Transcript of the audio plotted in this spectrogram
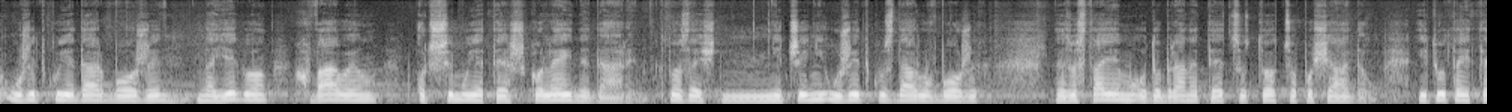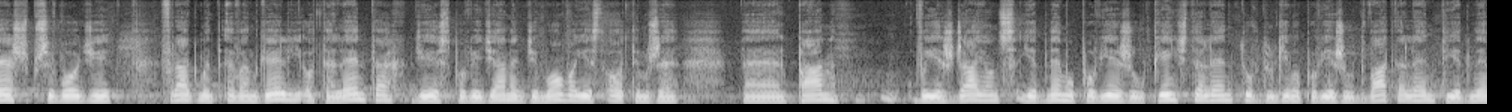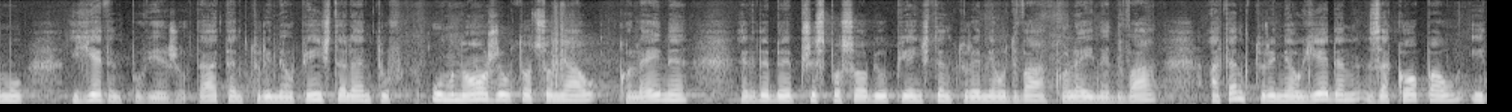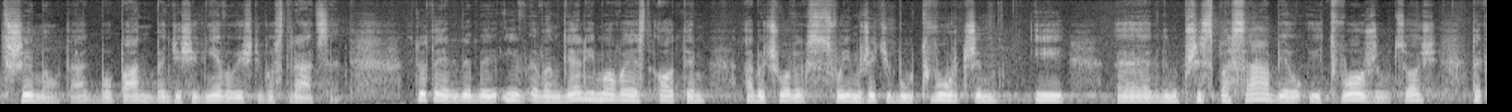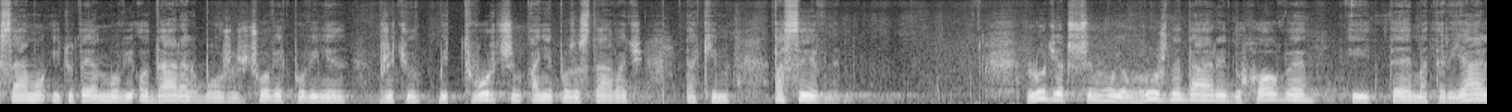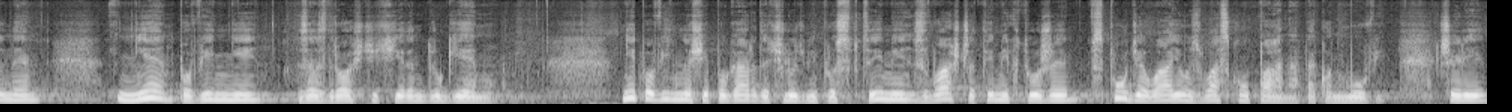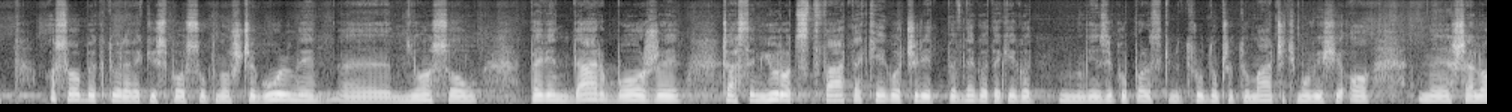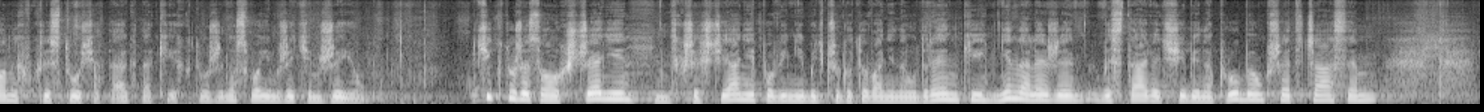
użytkuje dar Boży, na jego chwałę otrzymuje też kolejne dary. Kto zaś nie czyni użytku z darów Bożych, zostaje mu odebrane te, co, to, co posiadał. I tutaj też przywodzi fragment Ewangelii o talentach, gdzie jest powiedziane, gdzie mowa jest o tym, że E, Pan wyjeżdżając jednemu powierzył pięć talentów, drugiemu powierzył dwa talenty, jednemu jeden powierzył. Tak? Ten, który miał pięć talentów, umnożył to, co miał, kolejny jak gdyby przysposobił pięć, ten, który miał dwa, kolejne dwa, a ten, który miał jeden, zakopał i trzymał, tak? bo Pan będzie się gniewał, jeśli go stracę. Tutaj jak gdyby i w Ewangelii mowa jest o tym, aby człowiek w swoim życiu był twórczym i e, jak gdyby przysposabiał i tworzył coś. Tak samo i tutaj on mówi o darach Bożych, że człowiek powinien w życiu być twórczym, a nie pozostawać takim pasywnym. Ludzie otrzymują różne dary duchowe i te materialne. Nie powinni zazdrościć jeden drugiemu. Nie powinno się pogardzać ludźmi prostymi, zwłaszcza tymi, którzy współdziałają z łaską Pana, tak on mówi. Czyli osoby, które w jakiś sposób no, szczególny e, niosą pewien dar Boży, czasem juroctwa takiego, czyli pewnego takiego no, w języku polskim trudno przetłumaczyć, mówi się o e, szalonych w Chrystusie, tak? takich, którzy no, swoim życiem żyją. Ci, którzy są chrzczeni, chrześcijanie, powinni być przygotowani na udręki. Nie należy wystawiać siebie na próbę przed czasem.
